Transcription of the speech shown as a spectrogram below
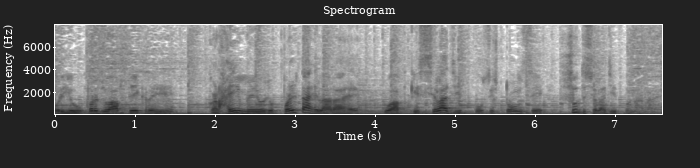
और ये ऊपर जो आप देख रहे हैं, कढ़ाई में वो जो पलटा हिला रहा है, वो आपकी शिलाजीत को उस स्टोन से शुद्ध शिलाजीत बना रहा है।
